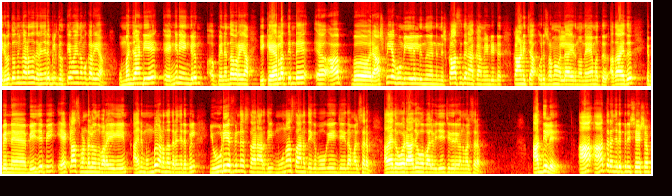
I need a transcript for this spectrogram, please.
ഇരുപത്തൊന്നിൽ നടന്ന തെരഞ്ഞെടുപ്പിൽ കൃത്യമായി നമുക്കറിയാം ഉമ്മൻചാണ്ടിയെ എങ്ങനെയെങ്കിലും പിന്നെ പിന്നെന്താ പറയുക ഈ കേരളത്തിന്റെ ആ രാഷ്ട്രീയ ഭൂമികയിൽ നിന്ന് തന്നെ നിഷ്കാസിതനാക്കാൻ വേണ്ടിയിട്ട് കാണിച്ച ഒരു ശ്രമമല്ലായിരുന്നു നേമത്ത്. അതായത് പിന്നെ B J P A class മണ്ഡലം എന്ന് പറയുകയും അതിന് മുമ്പ് നടന്ന തെരഞ്ഞെടുപ്പിൽ യു ഡി എഫിന്റെ സ്ഥാനാർത്ഥി മൂന്നാം സ്ഥാനത്തേക്ക് പോവുകയും ചെയ്ത മത്സരം അതായത് ഒ രാജഗോപാൽ വിജയിച്ചു കയറി വന്ന മത്സരം. അതിൽ ആ ആ തെരഞ്ഞെടുപ്പിന് ശേഷം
